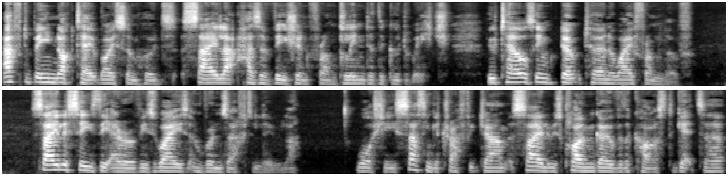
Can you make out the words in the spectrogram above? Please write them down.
After being knocked out by some hoods, Sailor has a vision from Glinda the Good Witch, who tells him don't turn away from love. Sailor sees the error of his ways and runs after Lula. While she's sat in a traffic jam, Sailor is climbing over the cars to get to her,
